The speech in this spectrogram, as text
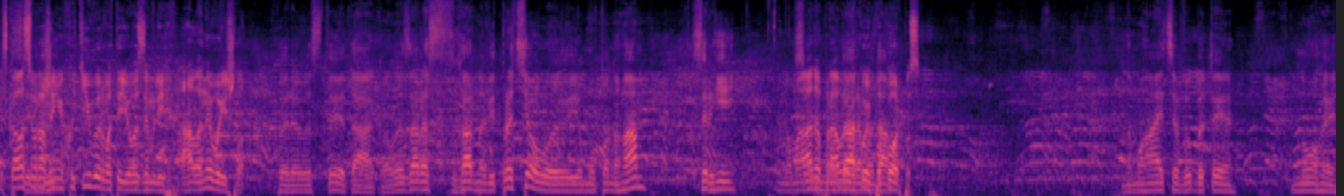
І склалося враження, хотів вирвати його з землі, але не вийшло. Перевести, так. Але зараз гарно відпрацьовує йому по ногам Сергій. Сильними правою рукою по корпусу. Намагається вибити ноги.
